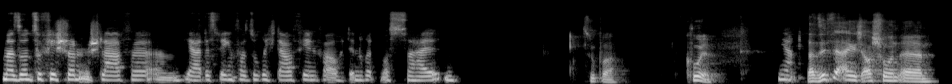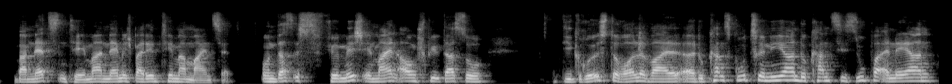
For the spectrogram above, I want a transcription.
mal so und so viele Stunden schlafe. Ähm, ja, deswegen versuche ich da auf jeden Fall auch den Rhythmus zu halten. Super, cool. Ja. Dann sind wir eigentlich auch schon äh, beim letzten Thema, nämlich bei dem Thema Mindset. Und das ist für mich, in meinen Augen spielt das so die größte Rolle, weil äh, du kannst gut trainieren, du kannst dich super ernähren,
